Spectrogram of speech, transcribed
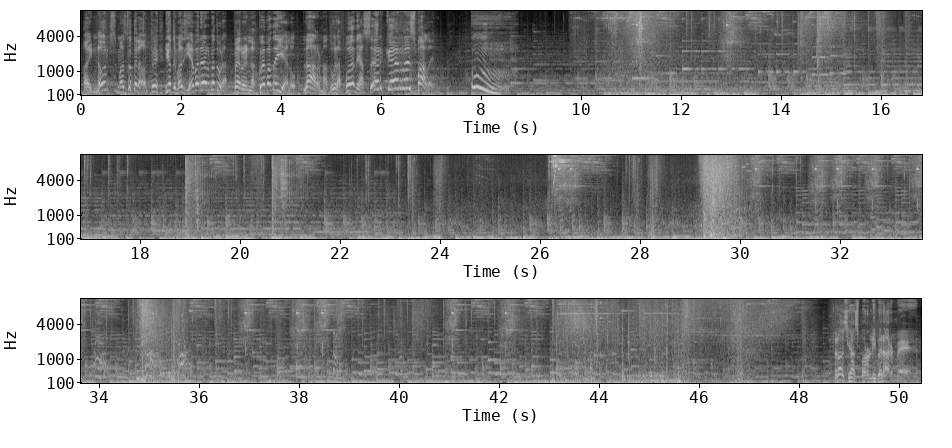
Hay Norks más adelante y además llevan armadura. Pero en la cueva de hielo, la armadura puede hacer que resbalen. Por liberarme.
